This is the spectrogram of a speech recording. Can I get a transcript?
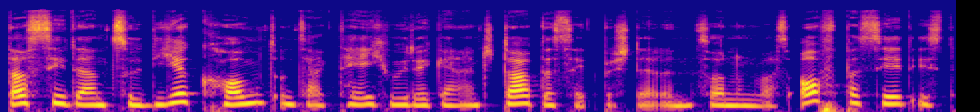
dass sie dann zu dir kommt und sagt, hey, ich würde gerne ein Starter-Set bestellen, sondern was oft passiert ist,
